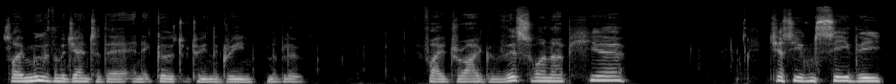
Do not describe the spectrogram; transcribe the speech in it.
So I move the magenta there and it goes between the green and the blue. If I drag this one up here, just so you can see the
